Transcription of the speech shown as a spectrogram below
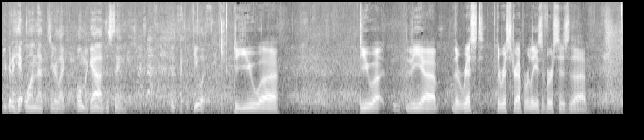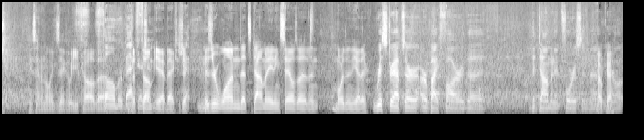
you're going to hit one that you're like, "Oh my god, this thing I can feel it." Do you uh, do you uh, the uh, the wrist the wrist strap release versus the I guess I don't know exactly what you call the Thumb or back the tension. thumb yeah back tension. Mm-hmm. Is there one that's dominating sales other than more than the other? wrist straps are, are by far the the dominant force in the, Okay. you know,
